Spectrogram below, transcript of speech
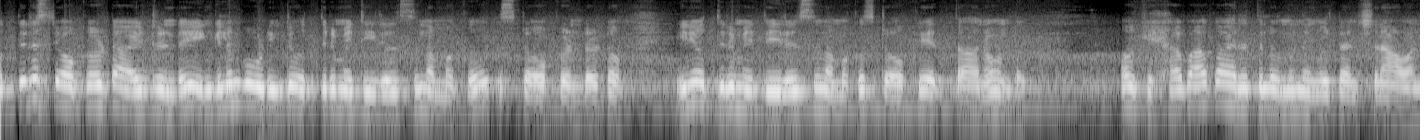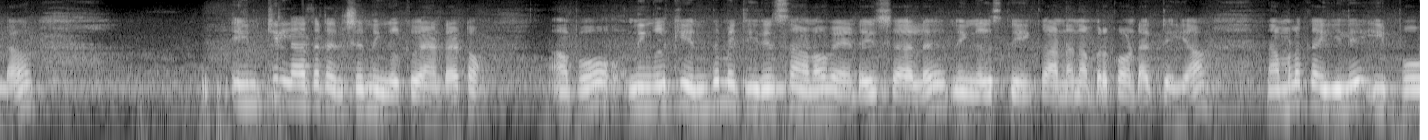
ഒത്തിരി സ്റ്റോക്ക് ഔട്ട് ആയിട്ടുണ്ട്. എങ്കിലും കൂടിയിട്ട് ഒത്തിരി മെറ്റീരിയൽസ് നമുക്ക് സ്റ്റോക്ക് ഉണ്ട് കേട്ടോ. ഇനി ഒത്തിരി മെറ്റീരിയൽസ് നമുക്ക് സ്റ്റോക്ക് എത്താനും ഉണ്ട്. ഓക്കെ അപ്പോൾ ആ കാര്യത്തിലൊന്നും നിങ്ങൾ ടെൻഷൻ ആവണ്ട. എനിക്കില്ലാത്ത ടെൻഷൻ നിങ്ങൾക്ക് വേണ്ട കേട്ടോ. അപ്പോൾ നിങ്ങൾക്ക് എന്ത് മെറ്റീരിയൽസ് ആണോ വേണ്ടത് വെച്ചാൽ നിങ്ങൾ സ്ക്രീൻ കാണുന്ന നമ്പർ കോൺടാക്ട് ചെയ്യുക നമ്മളെ കയ്യിൽ ഇപ്പോൾ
